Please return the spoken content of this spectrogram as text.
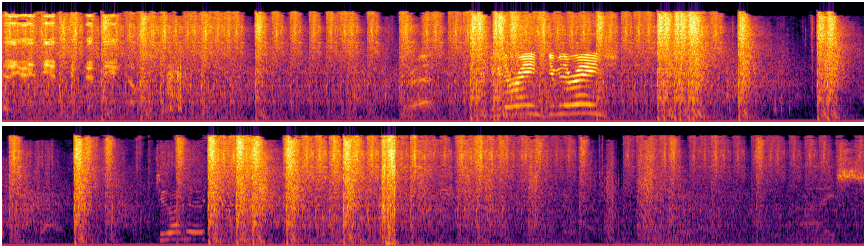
Hitting anything at 250 incoming. We're at. Give me the range. Give me the range. 200. Nice.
